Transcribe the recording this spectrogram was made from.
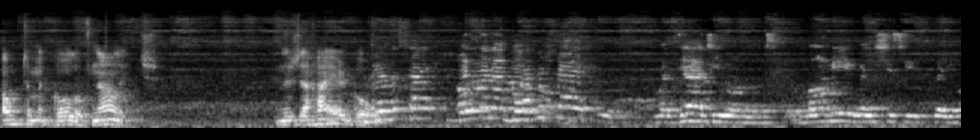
ultimate goal of knowledge. There's a higher goal. Vyavasaya, मन्मना मध्याजीवं मामे वैश्यसि द्वयो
